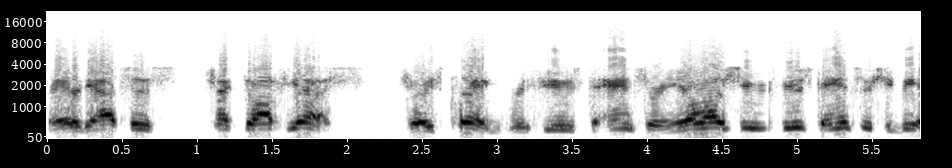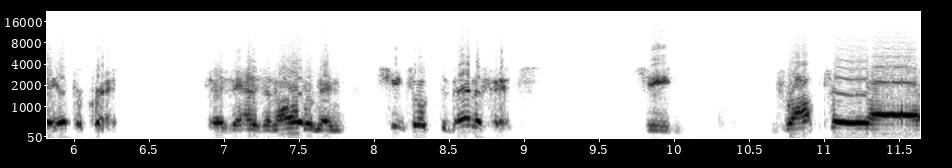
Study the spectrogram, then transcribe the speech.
Mayor Gatsas checked off yes. Joyce Craig refused to answer. And you know why she refused to answer? She'd be a hypocrite. Because as an alderman, she took the benefits. She dropped her uh,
